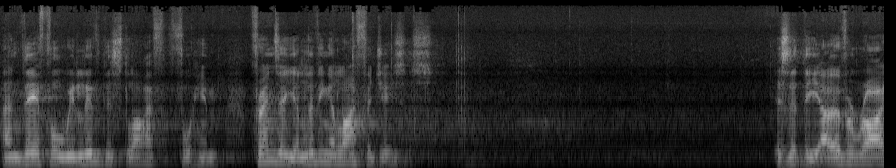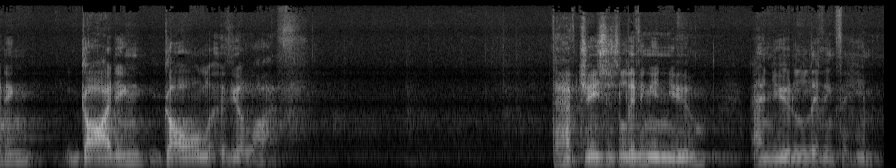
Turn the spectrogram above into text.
And therefore, we live this life for him. Friends, are you living a life for Jesus? Is it the overriding, guiding goal of your life? To have Jesus living in you and you living for Him.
